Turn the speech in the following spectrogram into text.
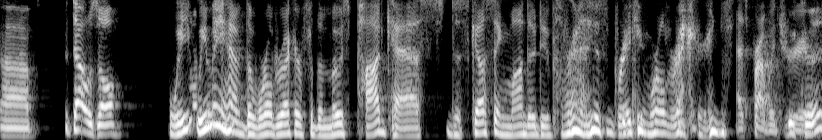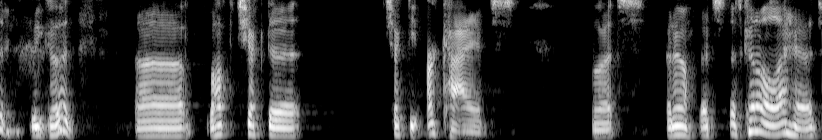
uh, but that was all. We we may have the world record for the most podcasts discussing Mondo Duplantis breaking world records. That's probably true. We could. We could. Uh, we'll have to check the check the archives. But I know. That's that's kind of all I had.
